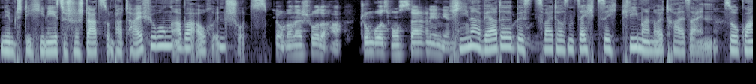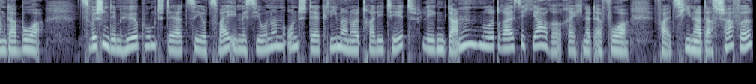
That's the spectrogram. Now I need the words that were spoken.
nimmt die chinesische Staats- und Parteiführung aber auch in Schutz. China werde bis 2060 klimaneutral sein, so Guang Dabor. Zwischen dem Höhepunkt der CO2-Emissionen und der Klimaneutralität liegen dann nur 30 Jahre, rechnet er vor. Falls China das schaffe,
